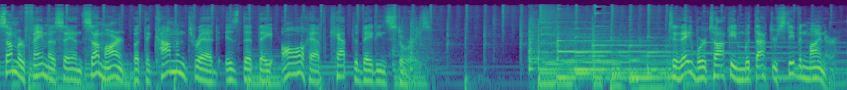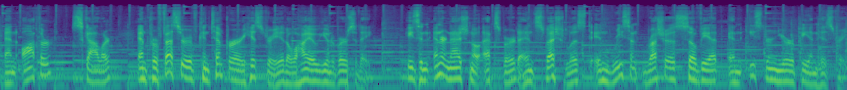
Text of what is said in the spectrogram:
some are famous and some aren't, but the common thread is that they all have captivating stories. Today we're talking with Dr. Steven Miner, an author, scholar, and professor of contemporary history at Ohio University. He's an international expert and specialist in recent Russia, Soviet, and Eastern European history.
